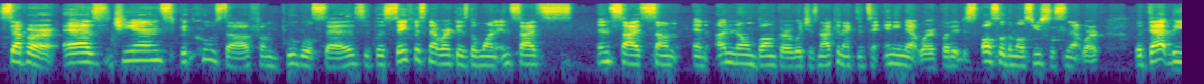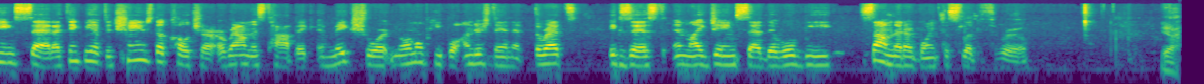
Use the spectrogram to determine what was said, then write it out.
Sepper, as Gian Spicusa from Google says, the safest network is the one inside inside some an unknown bunker, which is not connected to any network, but it is also the most useless network. With that being said, I think we have to change the culture around this topic and make sure normal people understand that threats exist. And like James said, there will be some that are going to slip through. Yeah,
